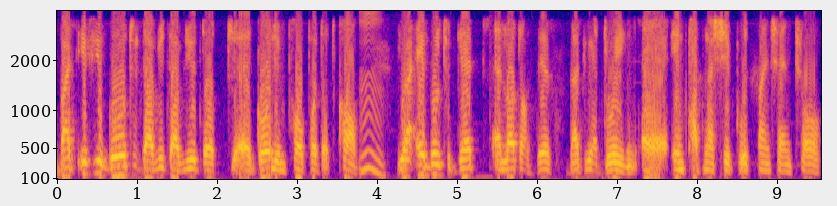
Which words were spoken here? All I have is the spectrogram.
But if you go to www.golimpopo.com, you are able to get a lot of this that we are doing uh, in partnership with Sunshine Tour.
